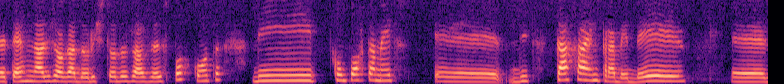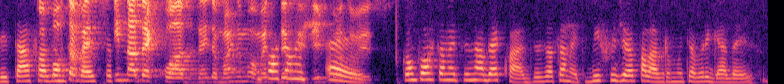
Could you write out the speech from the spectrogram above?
determinados jogadores todas as vezes por conta de comportamentos é, de estar tá saindo para beber, é, ele tá fazendo comportamentos festa... inadequados, né? ainda mais no momento decisivo é, quanto isso. Comportamentos inadequados, exatamente. Me fugiu a palavra, muito obrigada, Edson.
